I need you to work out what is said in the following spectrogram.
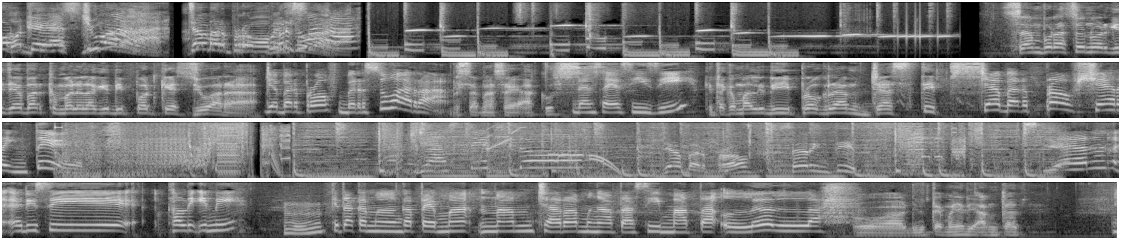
Podcast Juara Jabar Pro Bersuara Sampurasun wargi Jabar kembali lagi di podcast Juara Jabar Prof bersuara bersama saya Akus dan saya Sizi. kita kembali di program Just Tips. Jabar Prof sharing tips. Just tips dong. Jabar Prof sharing tips. Dan edisi kali ini kita akan mengangkat tema 6 cara mengatasi mata lelah. Wah, itu temanya diangkat.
